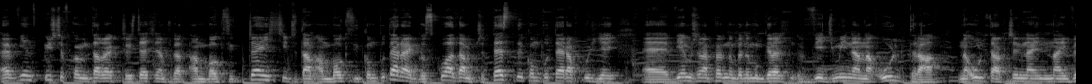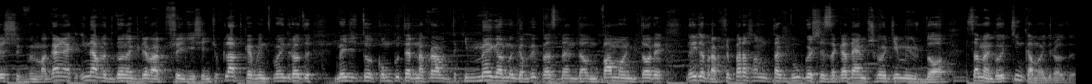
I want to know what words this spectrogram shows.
e, więc piszcie w komentarzach, czy chcecie na przykład unboxing części, czy tam unboxing komputera, jak go składam, czy testy komputera później. Wiem, że na pewno będę mógł grać w Wiedźmina na ultra, na ultra, czyli na najwyższych wymaganiach i nawet go nagrywać w 60 klatkach, więc moi drodzy, będzie to komputer naprawdę taki mega, mega wypas, będą dwa monitory. No i dobra, przepraszam, tak długo się zagadałem, przechodzimy już do samego odcinka, moi drodzy.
